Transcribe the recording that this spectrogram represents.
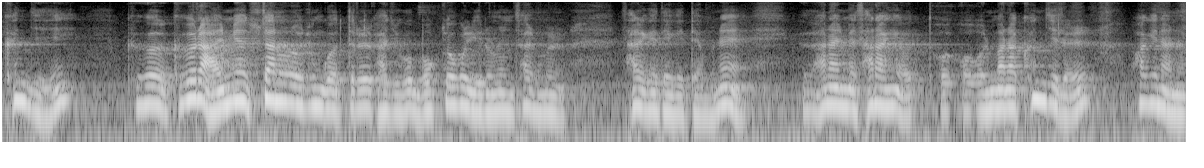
큰지 그걸 그걸 알면 수단으로 준 것들을 가지고 목적을 이루는 삶을 살게 되기 때문에 그 하나님의 사랑이 어, 어, 얼마나 큰지를 확인하는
